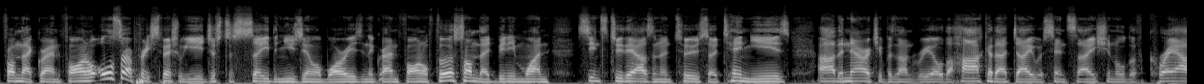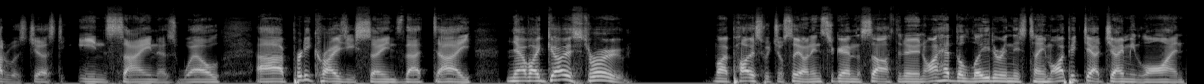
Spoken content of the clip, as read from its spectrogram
from that grand final. Also a pretty special year just to see the New Zealand Warriors in the grand final. First time they'd been in one since 2002, so 10 years. Uh, the narrative was unreal. The haka that day was sensational. The crowd was just insane as well. Uh, pretty crazy scenes that day. Now, if I go through my post, which you'll see on Instagram this afternoon, I had the leader in this team. I picked out Jamie Lyon.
